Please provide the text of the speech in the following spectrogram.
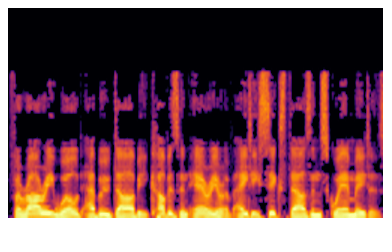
Ferrari World Abu Dhabi covers an area of 86,000 square meters.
